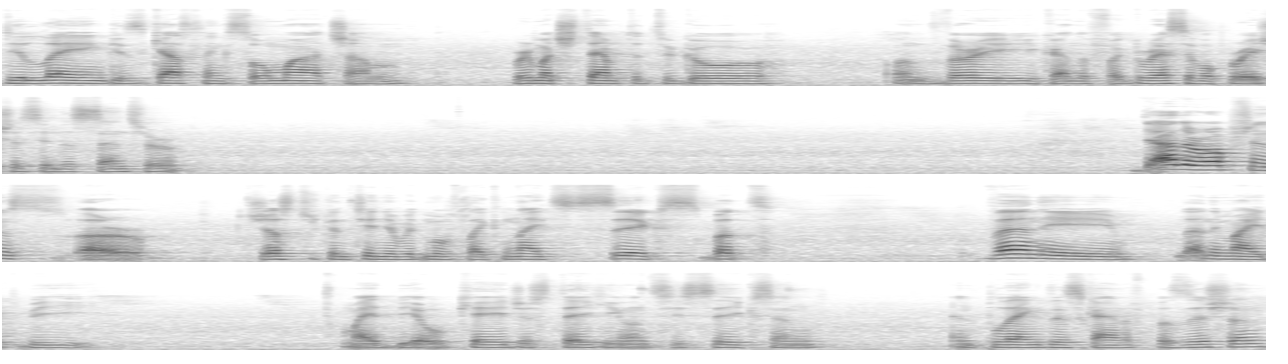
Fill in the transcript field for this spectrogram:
delaying his castling so much, I'm very much tempted to go on very kind of aggressive operations in the center. The other options are just to continue with moves like knight 6, but then he, then he might be might be okay just taking on c6 and and playing this kind of position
